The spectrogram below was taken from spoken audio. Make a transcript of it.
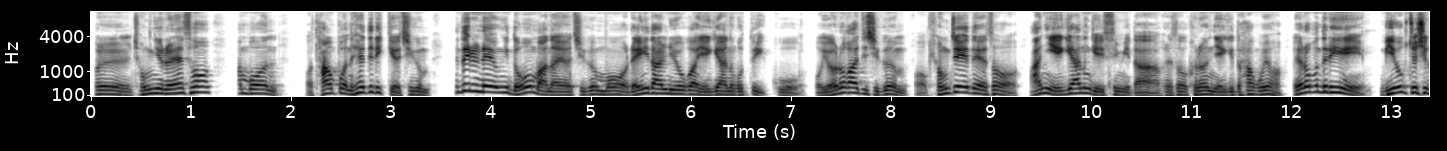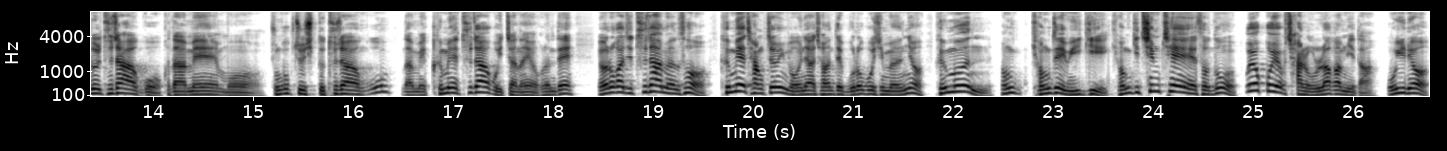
그걸 정리를 해서 한번 어 다음번에 해 드릴게요. 지금 해 드릴 내용이 너무 많아요. 지금 뭐 레이 달리오가 얘기하는 것도 있고 뭐 여러 가지 지금 어 경제에 대해서 많이 얘기하는 게 있습니다. 그래서 그런 얘기도 하고요. 여러분들이 미국 주식을 투자하고 그 다음에 뭐 중국 주식도 투자하고 그 다음에 금에 투자하고 있잖아요. 그런데 여러 가지 투자하면서 금의 장점이 뭐냐 저한테 물어보시면요. 금은 경 경제 위기, 경기 침체에서도 꾸역꾸역 잘 올라갑니다. 오히려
